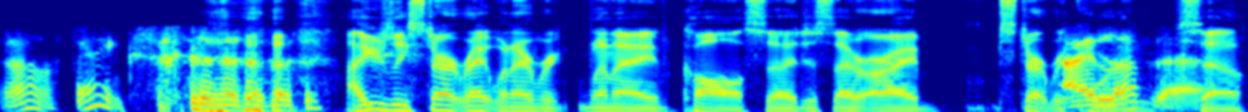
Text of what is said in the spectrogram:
Oh, thanks. I usually start right when I re- when I call, so I just or I start recording. I love that. So,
